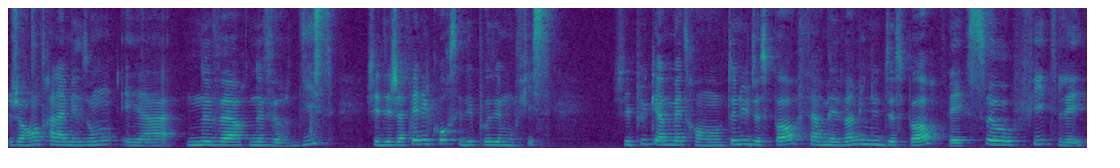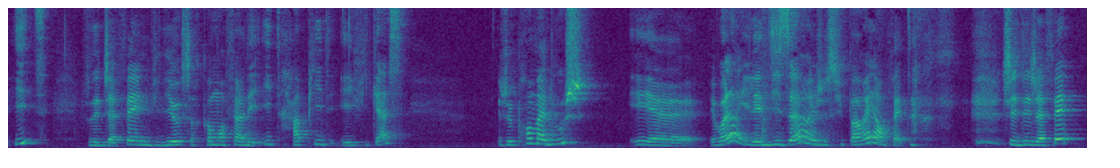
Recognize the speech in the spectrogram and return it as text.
Je rentre à la maison et à 9h, 9h10, j'ai déjà fait les courses et déposé mon fils. J'ai plus qu'à me mettre en tenue de sport, faire mes 20 minutes de sport, les So Fit, les hits. Je vous ai déjà fait une vidéo sur comment faire les hits rapides et efficaces. Je prends ma douche et, euh, voilà, il est 10h et je suis parée en fait. J'ai déjà fait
